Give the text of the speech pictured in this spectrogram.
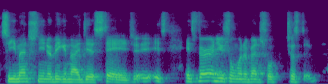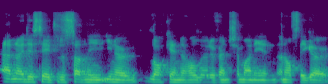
So you mentioned, you know, being an idea stage. It's it's very unusual when a venture will just at an idea stage will just suddenly, you know, lock in a whole load of venture money and, and off they go.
